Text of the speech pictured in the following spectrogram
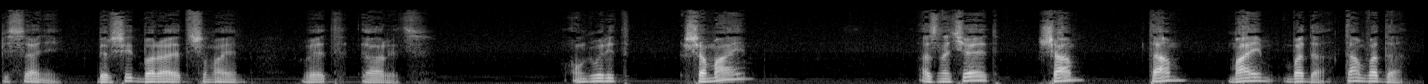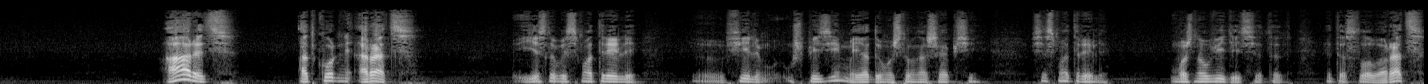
Писаний. Бершит барает шамаем вет арец. Он говорит, шамаем означает шам, там, маем, вода. Там вода. Арец от корня рац. Если вы смотрели э, фильм «Ушпизим», я думаю, что в нашей общине, все смотрели. Можно увидеть это, это слово «рац»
